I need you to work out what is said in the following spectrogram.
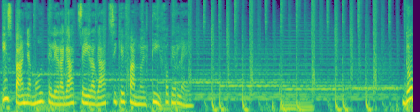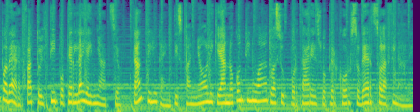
In Spagna molte le ragazze e i ragazzi che fanno il tifo per lei. Dopo aver fatto il tipo per lei e Ignazio, tanti gli utenti spagnoli che hanno continuato a supportare il suo percorso verso la finale.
